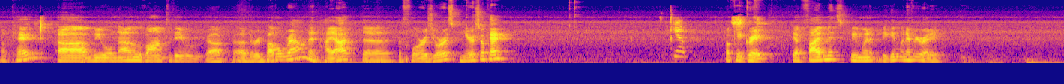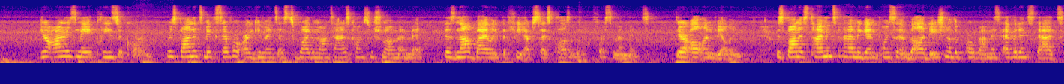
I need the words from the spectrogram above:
Okay, uh, we will now move on to the uh, uh, the rebuttal round. And Hayat, the, the floor is yours. Can you hear us okay? Yep. Okay, great. You have five minutes. Begin, begin whenever you're ready. Your honors may please record. Respondents make several arguments as to why the Montana's constitutional amendment does not violate the free exercise clause of the First Amendment. They are all unveiling. Respondents time and time again points to the invalidation of the program as evidence that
